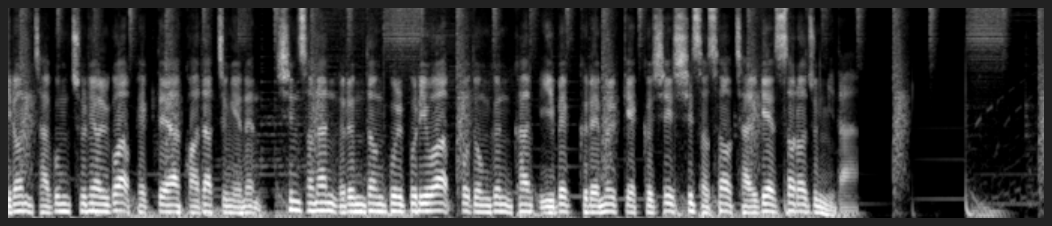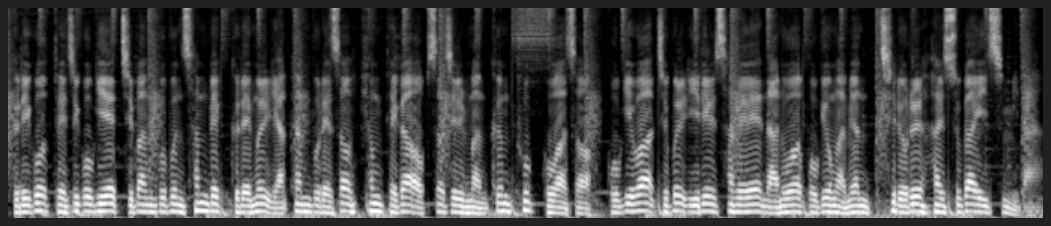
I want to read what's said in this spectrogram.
이런 자궁출혈과 백대와 과다증에는 신선한 으름덩굴 뿌리와 포동근 각 200g을 깨끗이 씻어서 잘게 썰어줍니다. 그리고 돼지고기의 지방 부분 300g을 약한 불에서 형태가 없어질 만큼 푹 고아서 고기와 즙을 1일 3회에 나누어 복용하면 치료를 할 수가 있습니다.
